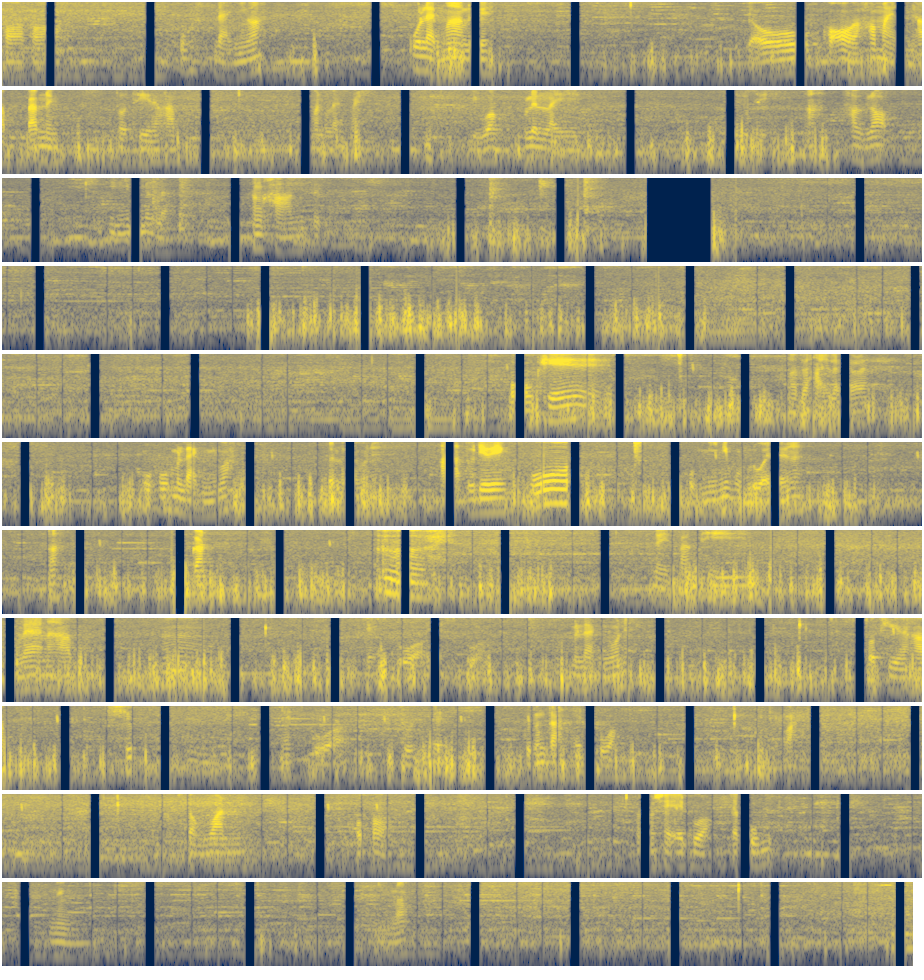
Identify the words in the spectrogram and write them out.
พอพอโอ้แหลกนี้วะโอ้แหลกมากเลย ป๊บหนึ่งตัวทีนะครับ มันแหลกไหมหรือว่าเล่นอะไรดูสิ อะเข้าอีกรอบ ทีนี้มันแหลกทั้งค้างไม่เสร็จ เค อาจจะหายแล้วแหละโอ้โหมันแหลกอย่างนี้วะเป็นอะไรวะเนี่ยอ่าตัวเดียวเอง โอ้ ผมมีนี่ผมรวยแล้วนะอะกันเอ้ยในสักทีแรกนะครับ อืม S บวก S บวกมันแหลกอย่างนี้วะเนี่ย ตัวทีนะครับชึบ S บวกซูส S คือต้องการ S บวกวันสอง วันครบต่อต้องใช้ S บวกจะคุ้มหนึ่งหนึ่งแล้ว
